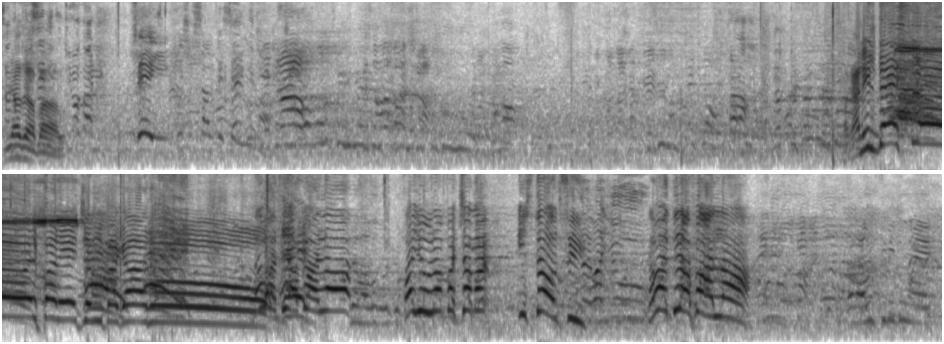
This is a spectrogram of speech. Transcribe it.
Pigliate la palla. 6, 66. Pagano il destro! E il pareggio di Pagano! Davanti alla palla! Aiuto, non facciamo i stronzi! Avanti la palla! ultimi due.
